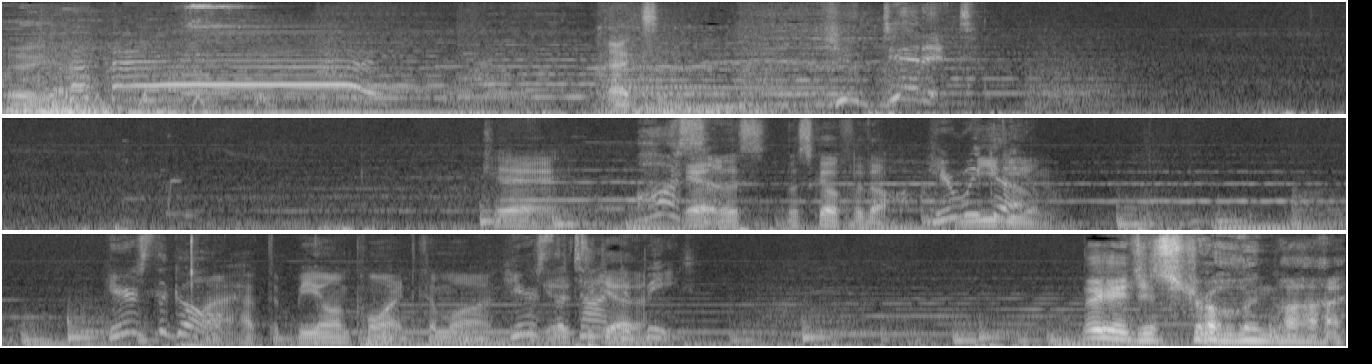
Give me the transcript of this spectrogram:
There you go. Excellent. You did it! Okay. Awesome! Yeah, let's let's go for the Here we go. Medium. Here's the goal. I have to be on point. Come on, Here's get the it time together. to beat. Look at you strolling by.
